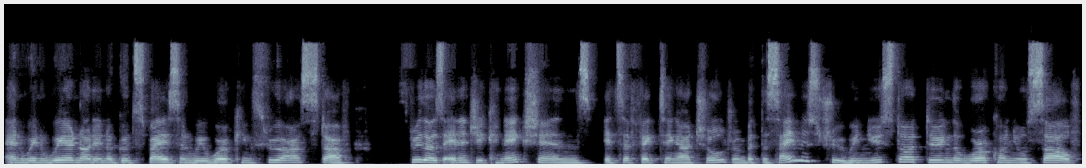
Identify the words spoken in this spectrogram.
And when we're not in a good space and we're working through our stuff, through those energy connections, it's affecting our children. But the same is true when you start doing the work on yourself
